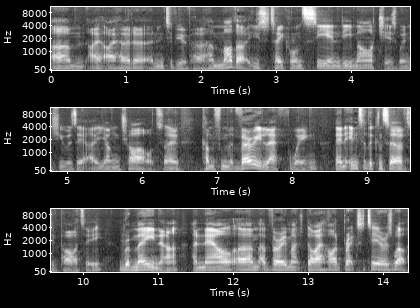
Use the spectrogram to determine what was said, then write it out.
Um, I, I, heard a, an interview of her. Her mother used to take her on CND marches when she was a, a young child. So comes from the very left wing, then into the Conservative Party, Remainer, and now um, a very much die-hard Brexiteer as well.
